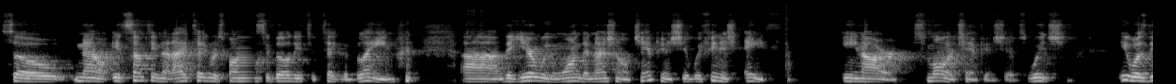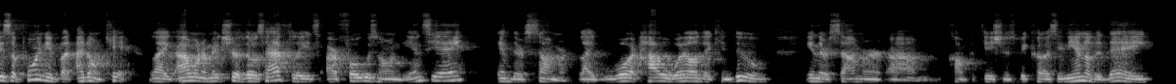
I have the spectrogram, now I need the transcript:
So now it's something that I take responsibility to take the blame. Uh, the year we won the national championship, we finished eighth in our smaller championships, which it was disappointing, but I don't care. Like I want to make sure those athletes are focused on the NCAA and their summer, like what, how well they can do in their summer um, competitions. Because in the end of the day,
